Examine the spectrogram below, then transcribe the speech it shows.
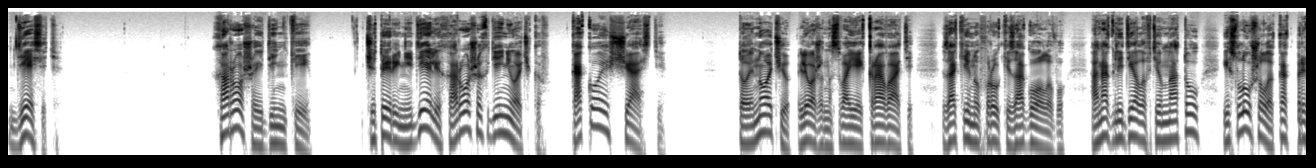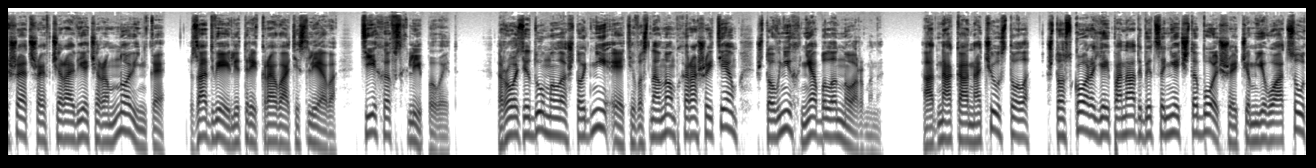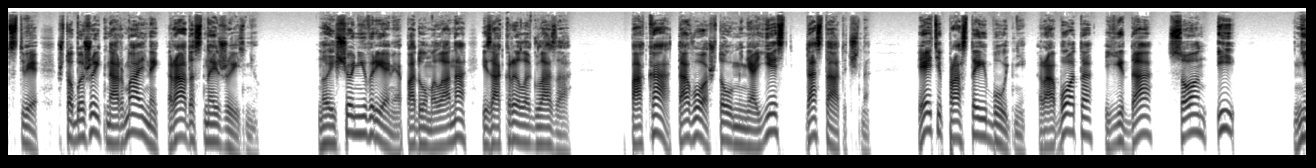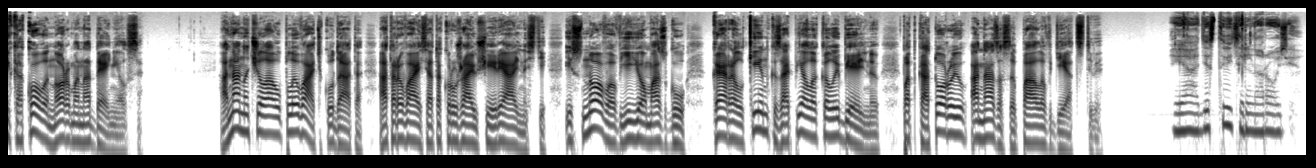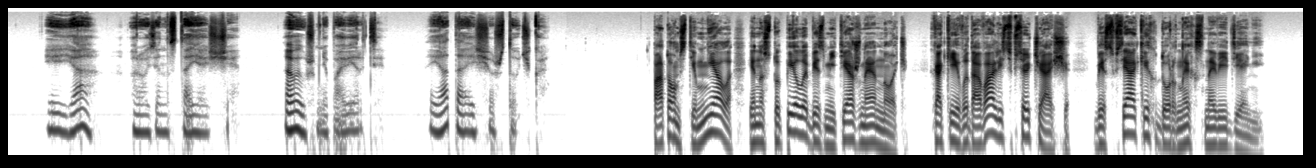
Десять. Хорошие деньки. Четыре недели хороших денечков. Какое счастье! Той ночью, лежа на своей кровати, закинув руки за голову, она глядела в темноту и слушала, как пришедшая вчера вечером новенькая за две или три кровати слева тихо всхлипывает. Рози думала, что дни эти в основном хороши тем, что в них не было Нормана. Однако она чувствовала, что скоро ей понадобится нечто большее, чем его отсутствие, чтобы жить нормальной, радостной жизнью. Но еще не время, подумала она и закрыла глаза. Пока того, что у меня есть, достаточно. Эти простые будни – работа, еда, сон и... Никакого Нормана Дэниелса. Она начала уплывать куда-то, отрываясь от окружающей реальности, и снова в ее мозгу Кэрол Кинг запела колыбельную, под которую она засыпала в детстве. «Я действительно Рози, и я Рози настоящая. А вы уж мне поверьте, я та еще штучка». Потом стемнело, и наступила безмятежная ночь, какие выдавались все чаще – без всяких дурных сновидений.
